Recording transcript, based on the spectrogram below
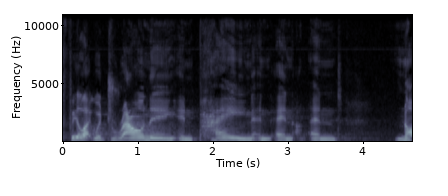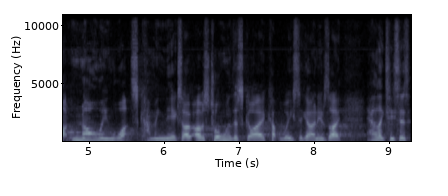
feel like we're drowning in pain and, and, and not knowing what's coming next. I, I was talking with this guy a couple of weeks ago, and he was like, Alex, he says,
